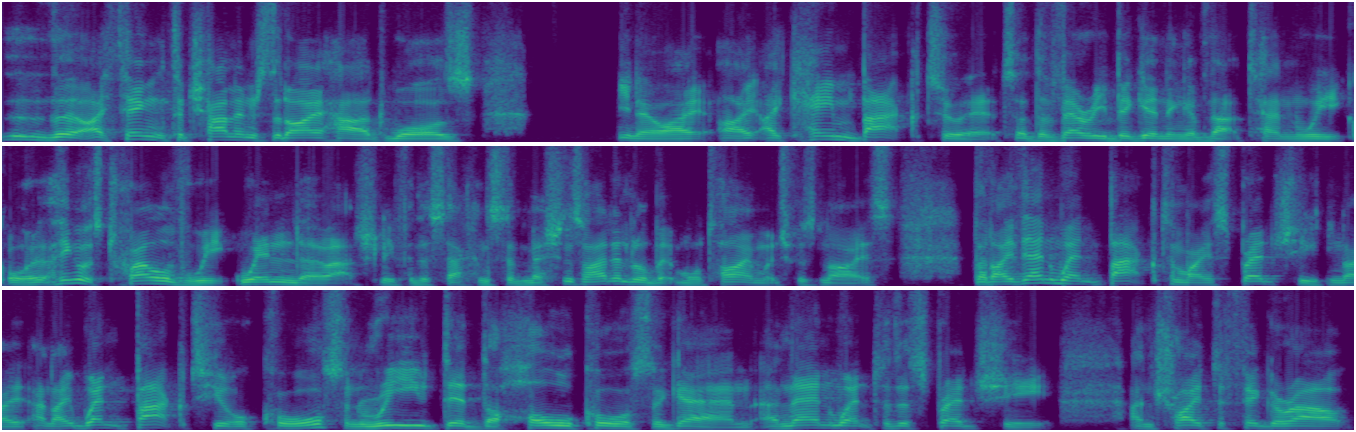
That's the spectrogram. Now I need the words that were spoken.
the, the, I think the challenge that I had was, you know, I, I, I came back to it at the very beginning of that ten week, or I think it was twelve week window actually for the second submission. So I had a little bit more time, which was nice. But I then went back to my spreadsheet and I and I went back to your course and redid the whole course again, and then went to the spreadsheet and tried to figure out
